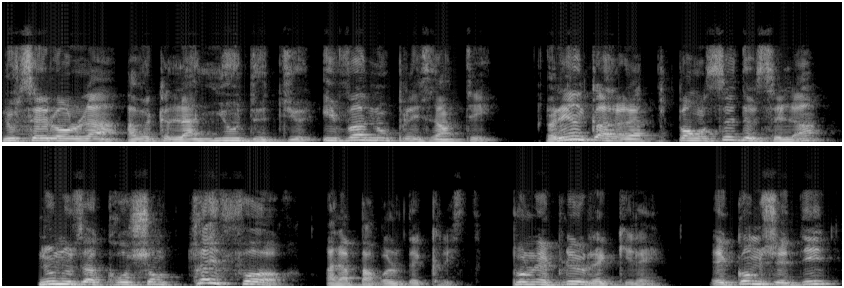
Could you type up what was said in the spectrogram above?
Nous serons là avec l'agneau de Dieu. Il va nous présenter. Rien qu'à la pensée de cela, nous nous accrochons très fort à la parole de Christ pour ne plus reculer. Et comme je dis,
